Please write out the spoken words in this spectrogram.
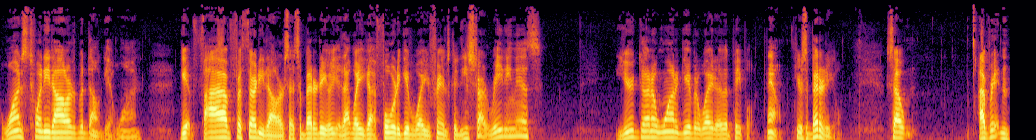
One's $20, but don't get one. Get five for $30. That's a better deal. That way you got four to give away your friends. Because you start reading this, you're to want to give it away to other people. Now, here's a better deal. So I've written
